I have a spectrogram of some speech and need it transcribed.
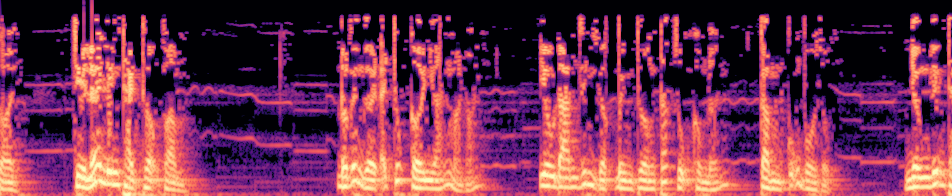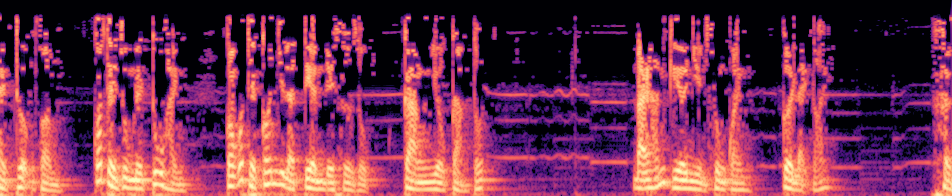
rồi, Chỉ lấy linh thạch thượng phẩm. Đối với người đã trúc cơ như hắn mà nói, Yêu đàn dinh dược bình thường tác dụng không lớn, Cầm cũng vô dụng. Nhưng linh thạch thượng phẩm Có thể dùng để tu hành, Còn có thể coi như là tiền để sử dụng, Càng nhiều càng tốt. Đại hắn kia nhìn xung quanh, Cười lạnh nói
